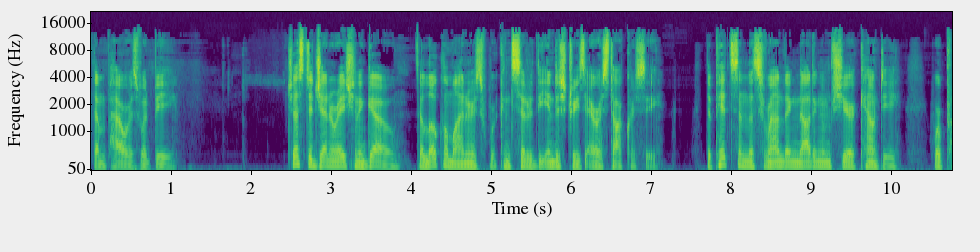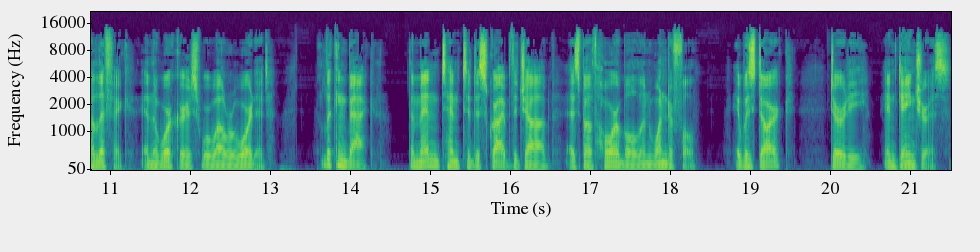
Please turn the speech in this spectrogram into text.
them powers would be. Just a generation ago, the local miners were considered the industry's aristocracy. The pits in the surrounding Nottinghamshire county were prolific, and the workers were well rewarded. Looking back, the men tend to describe the job as both horrible and wonderful. It was dark, dirty, and dangerous,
